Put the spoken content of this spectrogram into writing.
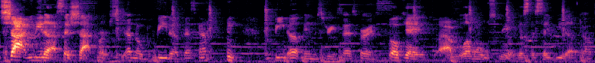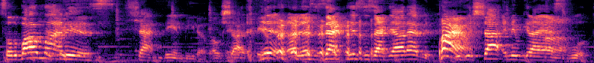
shot and beat up. I said shot first. I know, but beat up. That's kind of beat up in the streets. That's crazy. Okay, I'm, I'm old school. I guess they say beat up. Okay. So the bottom line is. Shot and then beat up. Okay. Shot. that's Yeah, that's exactly this is exactly how it happened. Pow! We get shot and then we get our ass Uh. whooped.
